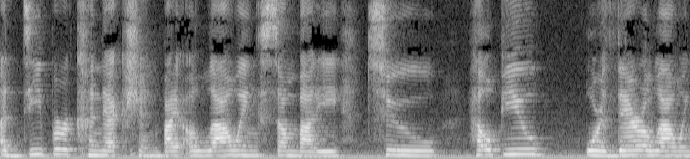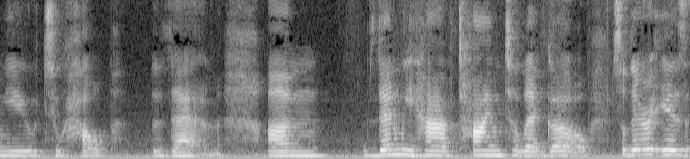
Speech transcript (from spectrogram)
A deeper connection by allowing somebody to help you or they're allowing you to help them. Um, then we have time to let go. So there is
